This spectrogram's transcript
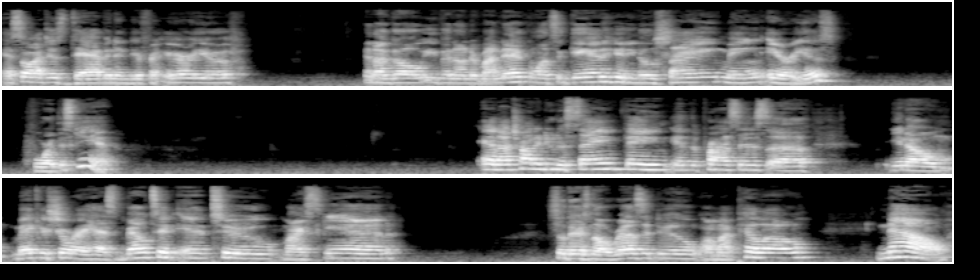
And so I just dab it in different areas and I go even under my neck once again, hitting those same main areas for the skin. And I try to do the same thing in the process of, you know, making sure it has melted into my skin so there's no residue on my pillow. Now,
